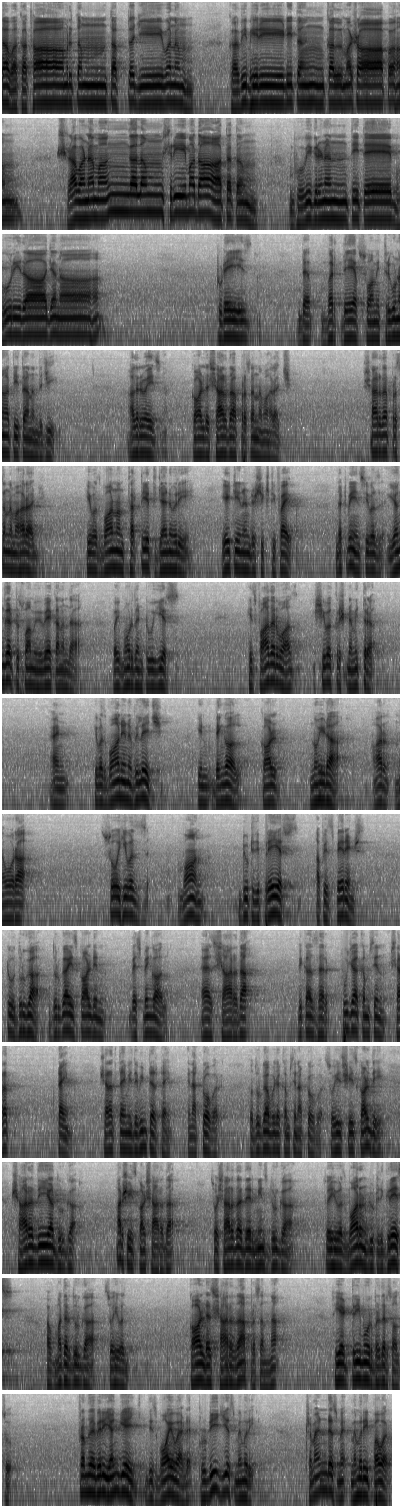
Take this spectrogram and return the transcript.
तव कथामृतं तप्तजीवनं कविभिरीडितं कल्मषापहं श्रवणमङ्गलं श्रीमदाततं भुवि गृह्णन्ति ते भूरिदा जनाः Today is the birthday of Swami Trigunaatitananda ji, otherwise called Sharda Prasanna Maharaj. Sharda Prasanna Maharaj, he was born on 30th January 1865. That means he was younger to Swami Vivekananda by more than two years. His father was Shiva Krishna Mitra and he was born in a village in Bengal called Noida or Navora. So he was born due to the prayers of his parents to Durga. Durga is called in West Bengal as Sharada because her puja comes in Sharat time. Sharat time is the winter time in October. So Durga Puja comes in October. So he, she is called the Sharadiya Durga or she is called Sharada. So Sharada there means Durga. So he was born due to the grace of Mother Durga. So he was called as Sharada Prasanna. He had three more brothers also. From the very young age, this boy had a prodigious memory, tremendous me- memory power.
